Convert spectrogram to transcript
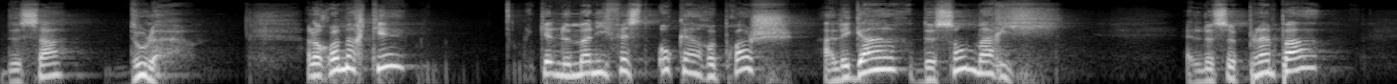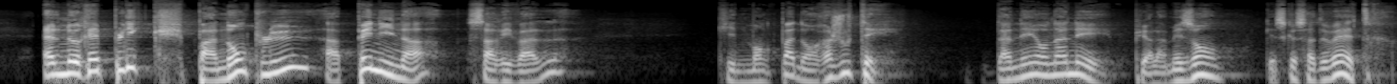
de sa douleur. Alors remarquez qu'elle ne manifeste aucun reproche à l'égard de son mari. Elle ne se plaint pas, elle ne réplique pas non plus à Pénina, sa rivale, qui ne manque pas d'en rajouter, d'année en année. Puis à la maison, qu'est-ce que ça devait être?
